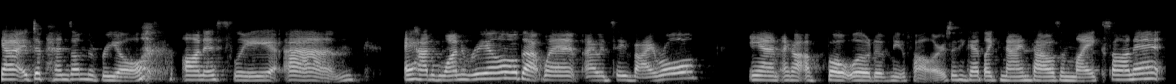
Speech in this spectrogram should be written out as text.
Yeah, it depends on the reel, honestly. Um, I had one reel that went, I would say, viral, and I got a boatload of new followers. I think I had like 9,000 likes on it.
